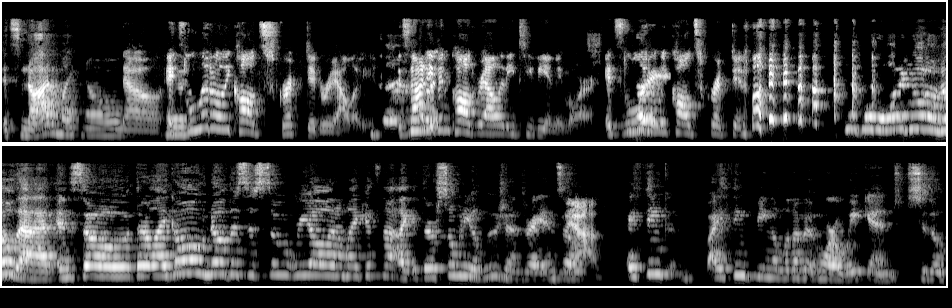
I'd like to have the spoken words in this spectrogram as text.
It's not. I'm like, no. No, it's literally called scripted reality. It's not even called reality TV anymore. It's literally right. called scripted. a lot of people don't know that. And so they're like, oh, no, this is so real. And I'm like, it's not like there's so many illusions, right? And so yeah. I think I think being a little bit more awakened to the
